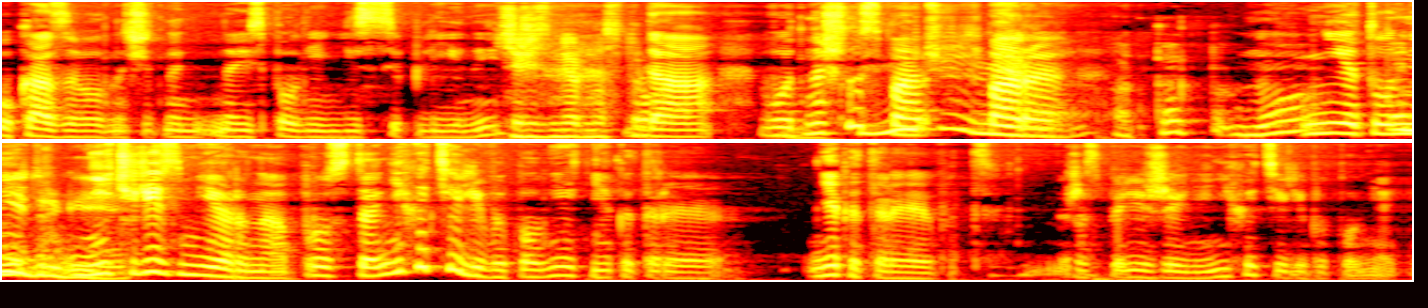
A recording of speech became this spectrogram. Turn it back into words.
указывал, значит, на, на исполнение дисциплины. Чрезмерно строго? Да, вот нашлась Не пар- пара. А как? Ну, Нет, он не, другие. не чрезмерно, просто не хотели выполнять некоторые некоторые вот распоряжения не хотели выполнять.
